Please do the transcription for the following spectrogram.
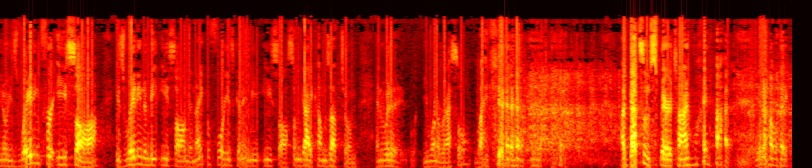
You know, he's waiting for Esau. He's waiting to meet Esau, and the night before he's going to meet Esau, some guy comes up to him and would you want to wrestle? Like, I've got some spare time. Why not? You know, like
